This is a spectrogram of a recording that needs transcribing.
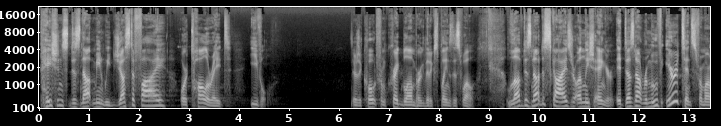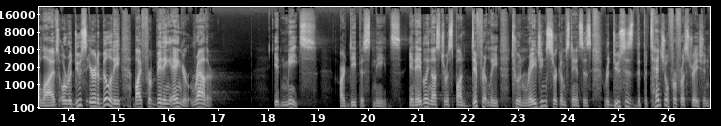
patience does not mean we justify or tolerate evil. There's a quote from Craig Blomberg that explains this well. Love does not disguise or unleash anger. It does not remove irritants from our lives or reduce irritability by forbidding anger. Rather, it meets our deepest needs. Enabling us to respond differently to enraging circumstances reduces the potential for frustration,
